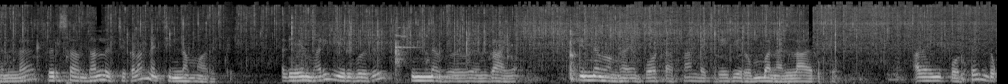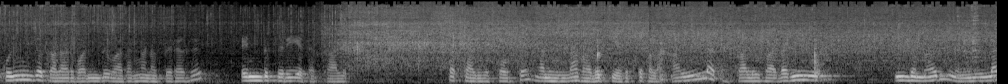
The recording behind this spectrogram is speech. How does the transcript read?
நல்லா பெருசாக இருந்தாலும் வச்சுக்கலாம் நான் சின்னமாக இருக்குது அதே மாதிரி இருபது சின்ன வெங்காயம். சின்ன வெங்காயம் போட்டால் தான் அந்த கிரேவி ரொம்ப நல்லா இருக்கும். அதையும் போட்டு இந்த கொஞ்சம் கலர் வந்து வதங்கின பிறகு ரெண்டு பெரிய தக்காளி. தக்காளியை போட்டு நல்லா வதக்கி எடுத்துக்கலாம். நல்லா தக்காளி வதங்கி இந்த மாதிரி நல்லா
